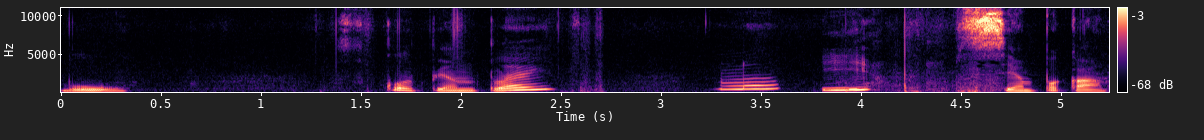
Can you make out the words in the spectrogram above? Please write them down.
був Scorpion Play. Ну і всім пока.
